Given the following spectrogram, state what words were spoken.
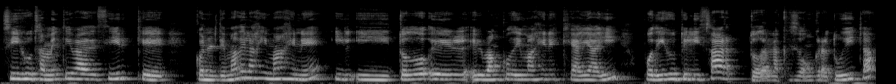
Sí, justamente iba a decir que con el tema de las imágenes y, todo el banco de imágenes que hay ahí, podéis utilizar todas las que son gratuitas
